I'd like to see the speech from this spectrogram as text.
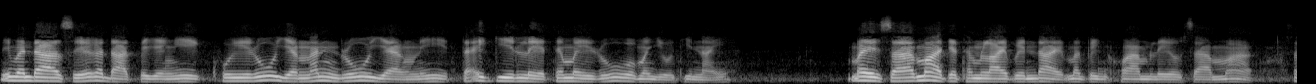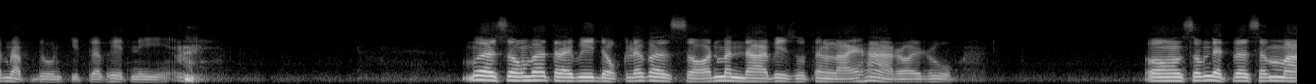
นี่บรรดาเสียกระดาษไปอย่างนี้ คุยรู้อย่างนั้นรู้อย่างนี้ แต่ไอ้กิเลสเนี่ยไม่รู้ว่ามันอยู่ที่ไหน ไม่สามารถจะทำลายเป็นได้ มันเป็นความเลวสามมารถสำหรับดวงจิตประเภทนี้ เมื่อทรงพระไตรปิฎกแล้วก็สอนบรรดาภิกษุทั้งหลายห้าร้อยรูป องค์สมเด็จพระสัมมา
